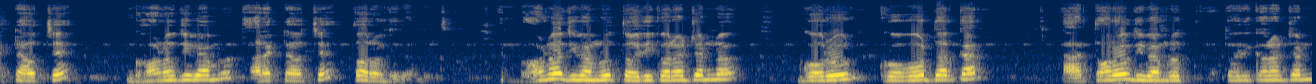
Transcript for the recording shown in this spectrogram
একটা হচ্ছে ঘন জীবামৃত আর একটা হচ্ছে তরল জীবামৃত। ঘন জীবামৃত তৈরি করার জন্য গরুর গোবর দরকার, আর তরল জীবামৃত তৈরি করার জন্য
